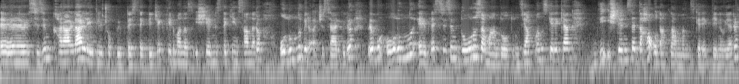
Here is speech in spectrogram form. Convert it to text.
e, sizin kararlarla ilgili çok büyük destekleyecek. Firmanız, iş yerinizdeki insanlara olumlu bir açı sergiliyor ve bu olumlu evre sizin doğru zamanda olduğunuz, yapmanız gereken işlerinize daha odaklanmanız gerektiğini uyarır.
